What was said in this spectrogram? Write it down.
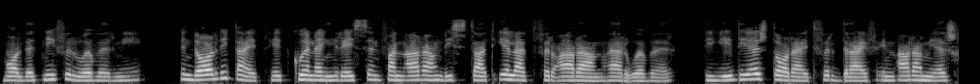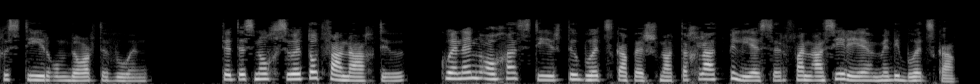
maar dit niet verover nie. In daardie tijd het koning Resen van Aram die stad Elat voor Aram herover, die Jedeers daaruit verdrijf en Arameers gestuur om daar te woon. Dit is nog zo so tot vandaag toe, Koning Oga stuur toe boodskappers na te glad van Assyrië met die boodskap,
